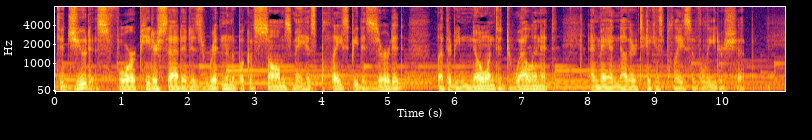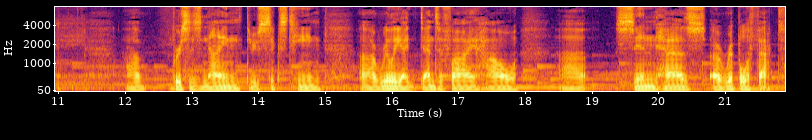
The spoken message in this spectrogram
to Judas. For Peter said, It is written in the book of Psalms, May his place be deserted, let there be no one to dwell in it, and may another take his place of leadership. Uh, verses 9 through 16 uh, really identify how uh, sin has a ripple effect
